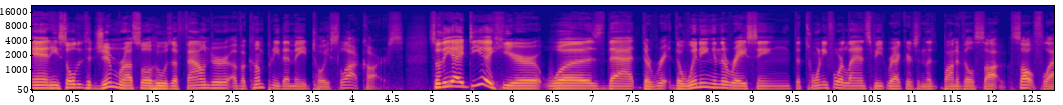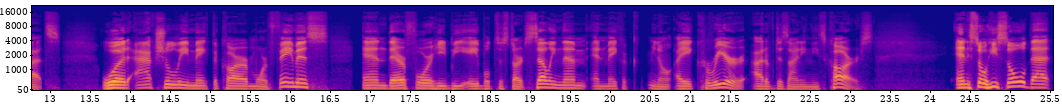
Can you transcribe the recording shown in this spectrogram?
and he sold it to Jim Russell, who was a founder of a company that made toy slot cars. So the idea here was that the the winning in the racing, the 24 land speed records in the Bonneville Salt, Salt Flats, would actually make the car more famous, and therefore he'd be able to start selling them and make a you know a career out of designing these cars. And so he sold that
